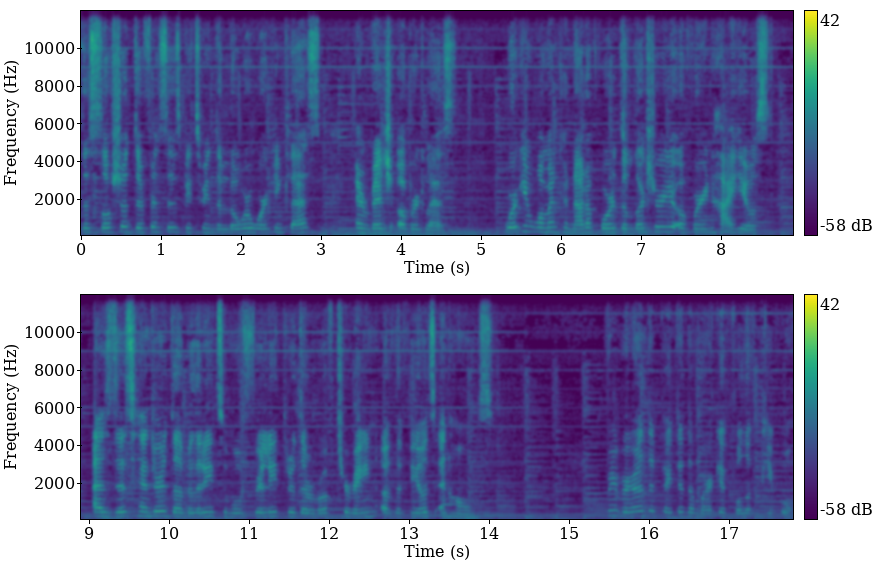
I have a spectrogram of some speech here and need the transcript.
the social differences between the lower working class and rich upper class. Working women could not afford the luxury of wearing high heels, as this hindered the ability to move freely through the rough terrain of the fields and homes. Rivera depicted the market full of people.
